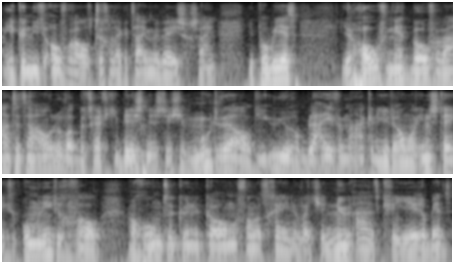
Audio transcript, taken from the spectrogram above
Je kunt niet overal tegelijkertijd mee bezig zijn. Je probeert je hoofd net boven water te houden wat betreft je business. Dus je moet wel die uren blijven maken die je er allemaal insteekt om in ieder geval rond te kunnen komen van datgene wat je nu aan het creëren bent.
